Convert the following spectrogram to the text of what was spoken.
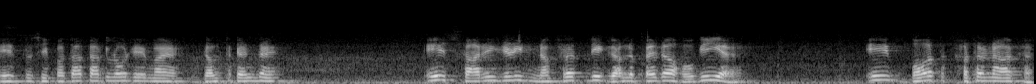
ਇਹ ਤੁਸੀਂ ਪਤਾ ਕਰ ਲਓ ਜੇ ਮੈਂ ਗਲਤ ਕਹਿੰਦਾ। ਇਹ ਸਾਰੀ ਜਿਹੜੀ ਨਫ਼ਰਤ ਦੀ ਗੱਲ ਪੈਦਾ ਹੋ ਗਈ ਹੈ, ਇਹ ਬਹੁਤ ਖਤਰਨਾਕ ਹੈ।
